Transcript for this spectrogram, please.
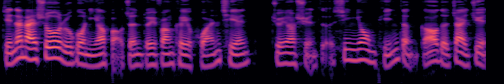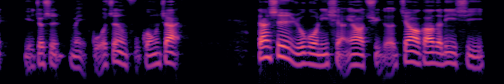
简单来说，如果你要保证对方可以还钱，就要选择信用平等高的债券，也就是美国政府公债。但是如果你想要取得较高的利息，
